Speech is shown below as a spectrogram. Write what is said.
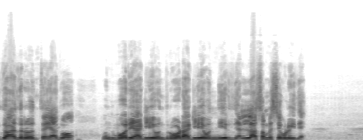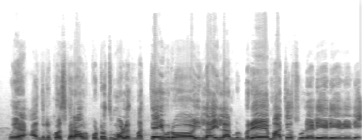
ಇದಾದರೂ ಅಂತ ಯಾವುದೋ ಒಂದು ಮೋರಿ ಆಗಲಿ, ಒಂದು ರೋಡ್ ಆಗಲಿ, ಒಂದು ನೀರು ಎಲ್ಲ ಸಮಸ್ಯೆಗಳು ಇದೆ. ಅದಕ್ಕೋಸ್ಕರ ಅವ್ರು ಕೊಟ್ಟರು ತುಂಬ ಒಳ್ಳೇದು. ಮತ್ತೆ ಇವರು ಇಲ್ಲ ಇಲ್ಲ ಅಂದ್ಬಿಟ್ಟು ಬರೇ ಮಾತೇ ಸುಳ್ಳು ಹೇಳಿ ಹೇಳಿ ಹೇಳಿ ಹೇಳಿ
